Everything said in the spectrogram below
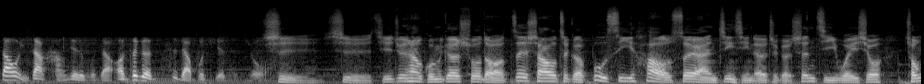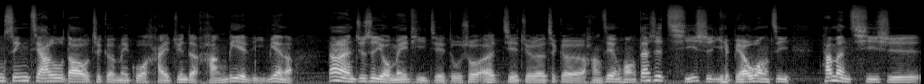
艘以上行业的国家哦，这个是了不起的成就。是是，其实就像国民哥说的哦，这烧这个布西号虽然进行了这个升级维修，重新加入到这个美国海军的行列里面了。当然，就是有媒体解读说，呃，解决了这个航舰荒，但是其实也不要忘记。他们其实，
